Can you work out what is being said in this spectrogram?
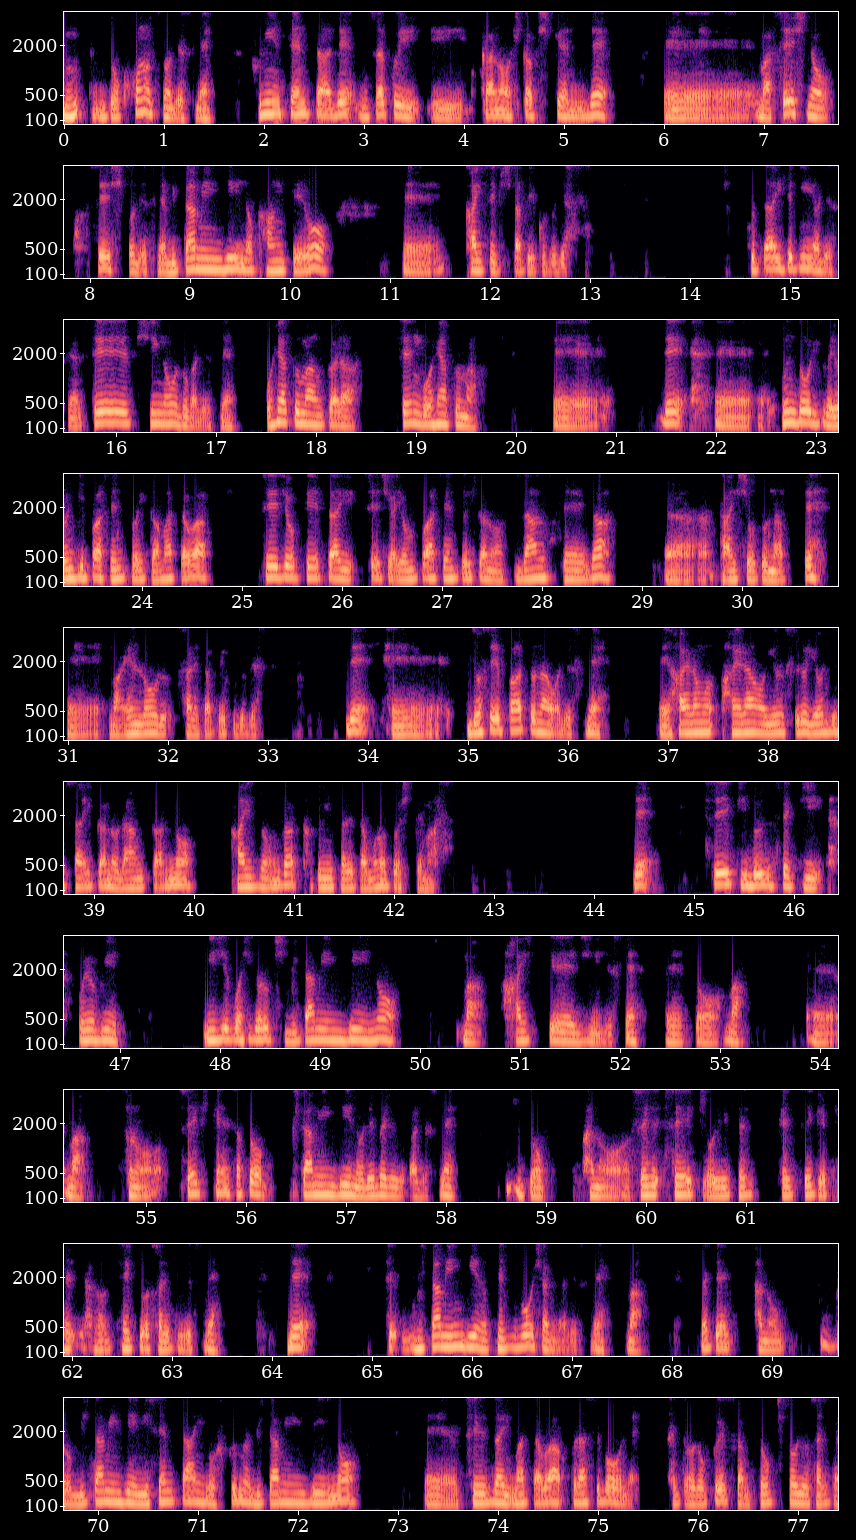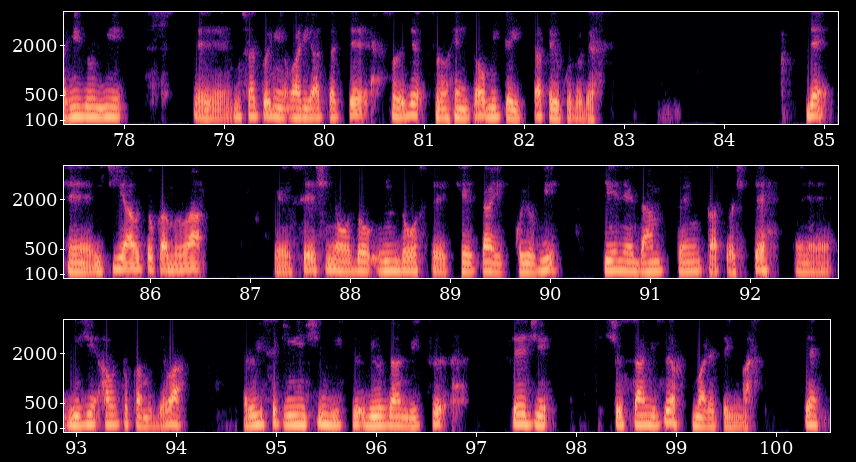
ー、9つのですね、不妊センターで無作為化の比較試験で、えーまあ、精子の精子とですねビタミン D の関係を、えー、解析したということです。具体的にはですね、精子濃度がですね、500万から1500万、えー、で、えー、運動率が40%以下、または正常形態精子が4%以下の男性が対象となって、え、まあ、エンロールされたということです。で、え、女性パートナーはですね、排卵排卵を有する40歳以下の卵管の改存が確認されたものとしています。で、正規分析及び25ヒドロキシビタミン D の、まあ、背景時にですね、え、ー、と、まあ、えー、まあ、その正規検査とビタミン D のレベルがですね、あの正規を血液が提供されてですね、で、ビタミン D の欠乏者にはですね、まあ、大体あのビタミン D2000 単位を含むビタミン D の、えー、製剤またはプラスボーネ、えっと、6ヶ月間長期投与された2群に、えー、無作為に割り当てて、それでその変化を見ていったということです。で、えー、一アウトカムは、え静止濃度、運動性、形態及び DNA 断片化として、えー、二次アウトカムでは、累積妊娠率、流産率、政治、出産率が含まれています。で、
